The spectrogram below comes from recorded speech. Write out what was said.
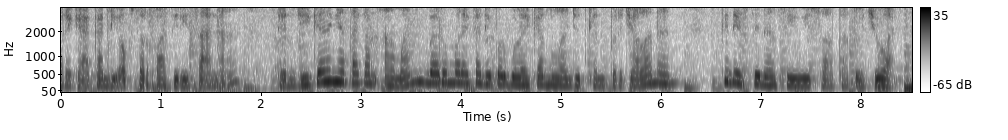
Mereka akan diobservasi di sana, dan jika dinyatakan aman, baru mereka diperbolehkan melanjutkan perjalanan ke destinasi wisata tujuan.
